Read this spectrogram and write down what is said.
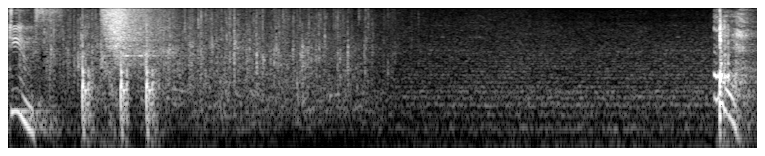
Deuce. Oh.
